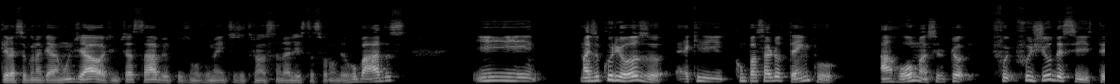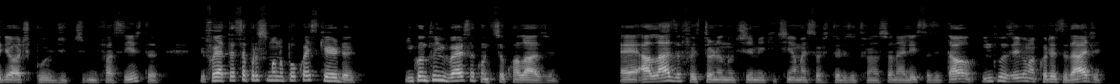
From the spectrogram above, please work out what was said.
teve a Segunda Guerra Mundial, a gente já sabe que os movimentos ultranacionalistas foram derrubados. E mas o curioso é que com o passar do tempo, a Roma fugiu desse estereótipo de time fascista e foi até se aproximando um pouco à esquerda, enquanto o inverso aconteceu com a Lazio. É, a Lazio foi se tornando um time que tinha mais torcedores ultranacionalistas e tal. Inclusive, uma curiosidade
